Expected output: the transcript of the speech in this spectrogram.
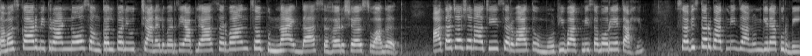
नमस्कार मित्रांनो संकल्प न्यूज चॅनलवरती आपल्या सर्वांचं पुन्हा एकदा सहर्ष स्वागत. आताच्या क्षणाची सर्वात मोठी बातमी समोर येत आहे. सविस्तर बातमी जाणून घेण्यापूर्वी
